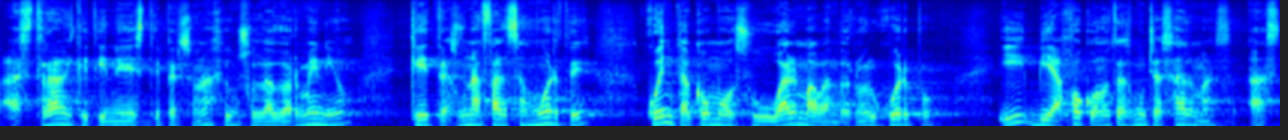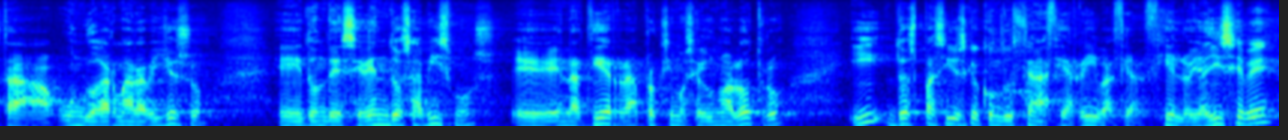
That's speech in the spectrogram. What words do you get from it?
astral que tiene este personaje, un soldado armenio, que tras una falsa muerte cuenta cómo su alma abandonó el cuerpo y viajó con otras muchas almas hasta un lugar maravilloso eh, donde se ven dos abismos eh, en la tierra, próximos el uno al otro, y dos pasillos que conducen hacia arriba, hacia el cielo. Y allí se ve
